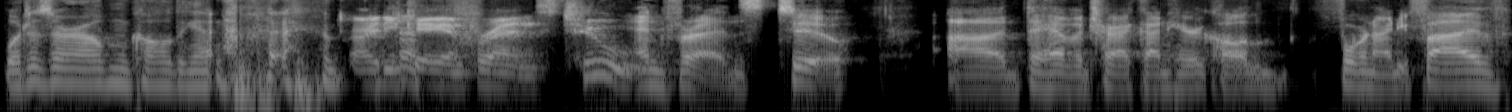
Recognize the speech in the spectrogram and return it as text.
what is our album called again? IDK and Friends two. and Friends too. Uh, they have a track on here called 495,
